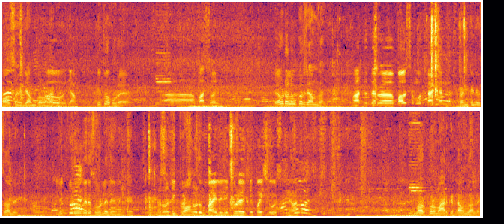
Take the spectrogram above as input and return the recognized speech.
पावसाने जाम करून हो टाकलं. जाम कितवा कुठं आहे? आ, पाच वाजे एवढ्या लवकर जाम झाले. आता जर पावसामुळे काय करणार कंटिन्यू चालू आहे. लिक्विड वगैरे सोडले ते रोज काय लिक्विड. सोडून पाहिले लिक्विडचे पैसे वसूल. भरपूर मार्केट डाऊन झालंय.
